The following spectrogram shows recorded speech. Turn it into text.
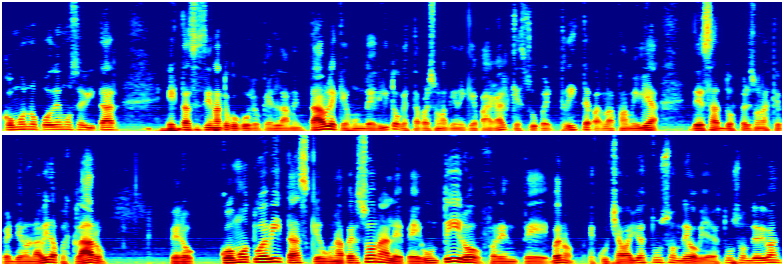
cómo no podemos evitar este asesinato que ocurrió, que es lamentable, que es un delito, que esta persona tiene que pagar, que es súper triste para la familia de esas dos personas que perdieron la vida. Pues claro, pero ¿cómo tú evitas que una persona le pegue un tiro frente... Bueno, escuchaba yo hasta un sondeo, veía yo hasta un sondeo, Iván,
